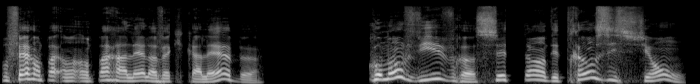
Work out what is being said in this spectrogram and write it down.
Pour faire un, un parallèle avec Caleb, comment vivre ce temps de transition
